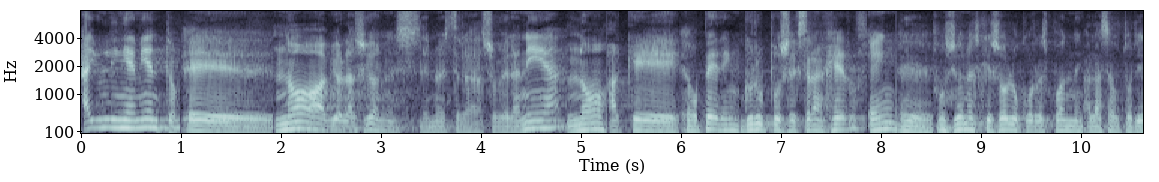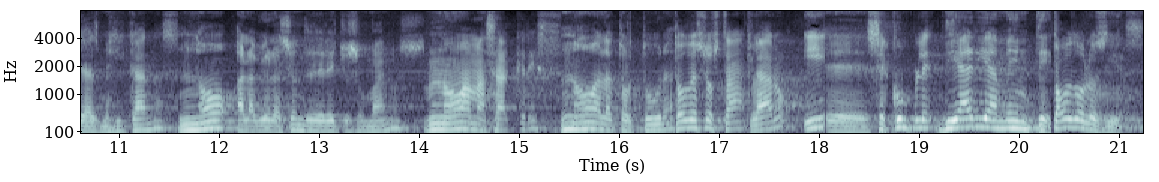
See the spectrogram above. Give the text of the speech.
hay un lineamiento, eh, no a violaciones de nuestra soberanía, no a que operen grupos extranjeros en eh, funciones que solo corresponden a las autoridades mexicanas, no a la violación de derechos humanos, no a masacres, no a la tortura todo eso está claro y eh, se cumple diariamente, todos los días.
